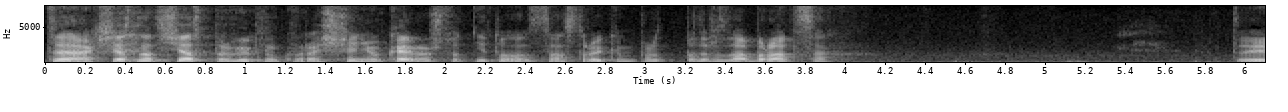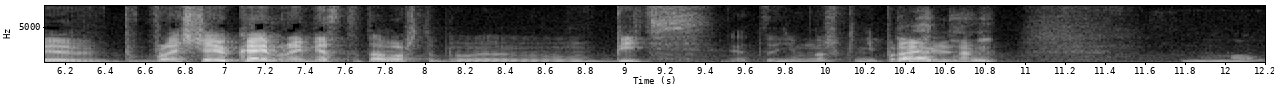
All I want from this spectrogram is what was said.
Так, сейчас надо сейчас привыкну к вращению камеры. Что-то не то, надо с настройками под- подразобраться. Ты вращаю камерой вместо того, чтобы э, бить. Это немножко неправильно. давай. Немного.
